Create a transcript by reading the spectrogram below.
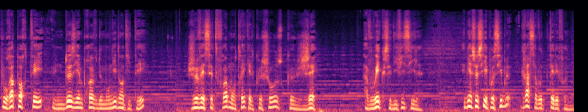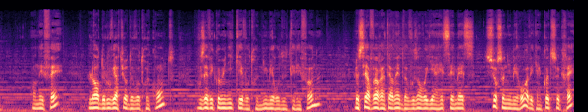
Pour apporter une deuxième preuve de mon identité, je vais cette fois montrer quelque chose que j'ai. Avouez que c'est difficile. Eh bien ceci est possible grâce à votre téléphone. En effet, lors de l'ouverture de votre compte, vous avez communiqué votre numéro de téléphone, le serveur Internet va vous envoyer un SMS sur ce numéro avec un code secret.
